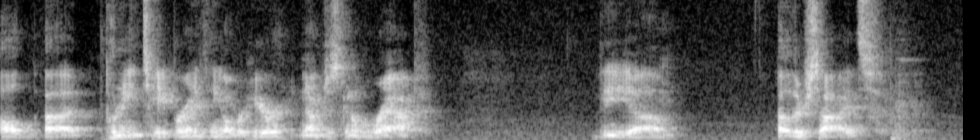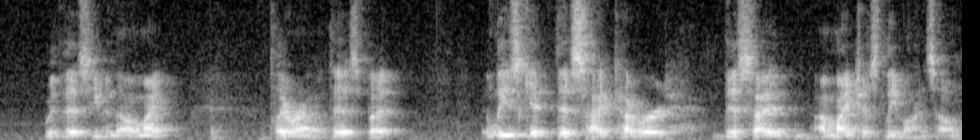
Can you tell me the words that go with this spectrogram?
I'll uh, put any tape or anything over here, and I'm just going to wrap the um, other sides with this, even though I might play around with this, but at least get this side covered. This side I might just leave on its own.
